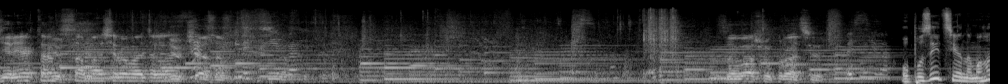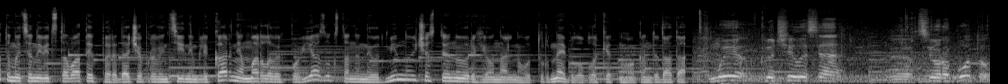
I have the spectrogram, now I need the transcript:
Директор, самая очаровательная. Дівчатам. За вашу працю. Опозиція намагатиметься не відставати. Передача провінційним лікарням марливих пов'язок стане неодмінною частиною регіонального турне білоблакитного кандидата. Ми включилися е, в цю роботу.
